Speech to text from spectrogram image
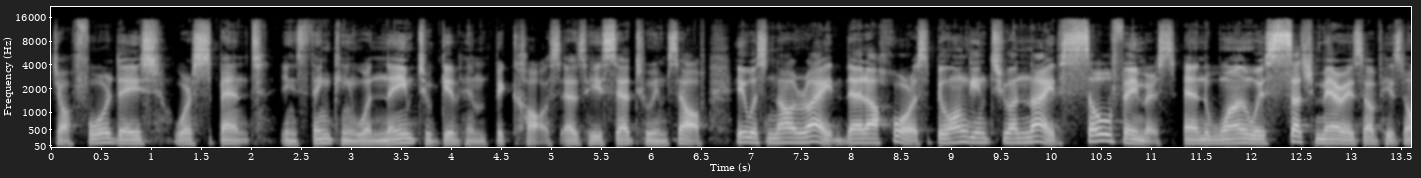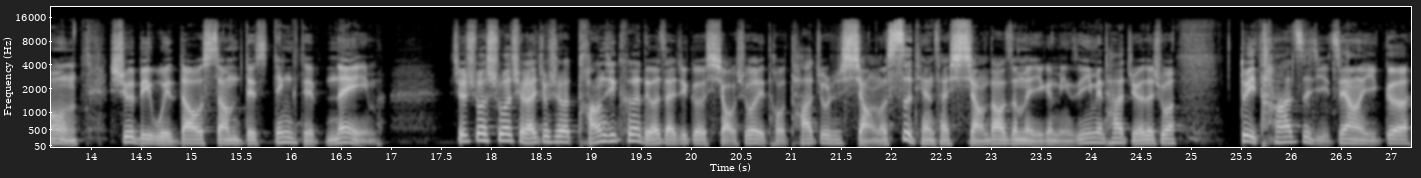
叫 Four days were spent in thinking what name to give him because, as he said to himself, it was not right that a horse belonging to a knight so famous and one with such merits of his own should be without some distinctive name. 就是说，说起来，就是说，堂吉诃德在这个小说里头，他就是想了四天才想到这么一个名字，因为他觉得说，对他自己这样一个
